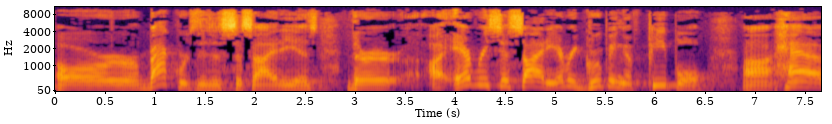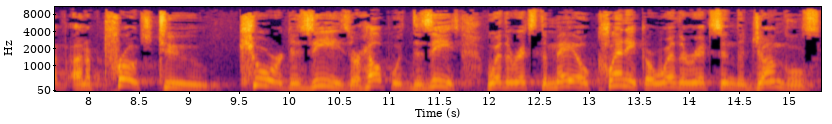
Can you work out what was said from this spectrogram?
or backwards the society is, there, uh, every society, every grouping of people have an approach to cure disease or help with disease, whether it's the Mayo Clinic or whether it's in the jungles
